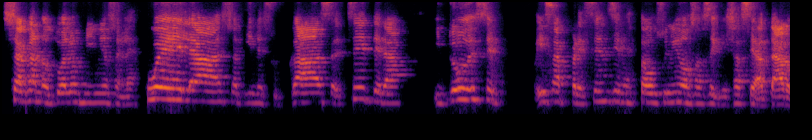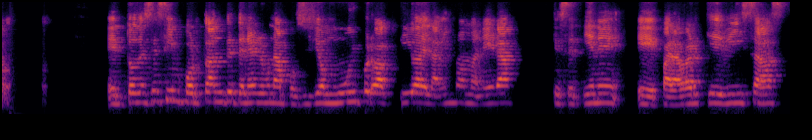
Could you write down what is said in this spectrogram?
ya ganó a los niños en la escuela, ya tiene su casa, etcétera, y toda esa presencia en Estados Unidos hace que ya sea tarde. Entonces es importante tener una posición muy proactiva de la misma manera que se tiene eh, para ver qué visas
